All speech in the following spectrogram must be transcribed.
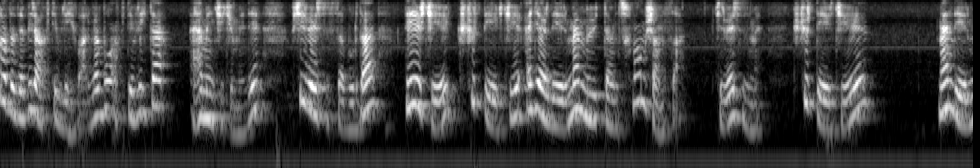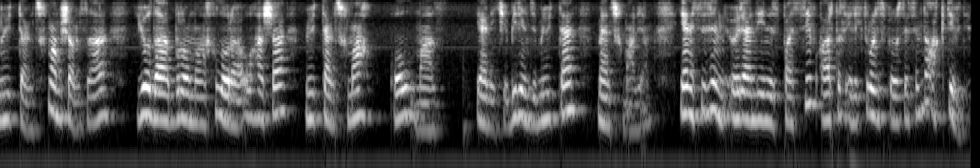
Burada da bir aktivlik var və bu aktivlik də həminki kimidir. Fikir verirsinizsə burada deyir ki, kükürt deyir ki, əgər deyir mən mühitdən çıxmamışamsa, fikir verirsinizmi? Kükürt deyir ki, mən deyir mühitdən çıxmamışamsa, yoda, broma, xlora, OH-a mühitdən çıxmaq olmaz. Yəni ki, birinci mühitdən mən çıxmalıyam. Yəni sizin öyrəndiyiniz pasiv artıq elektroliz prosesində aktivdir.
